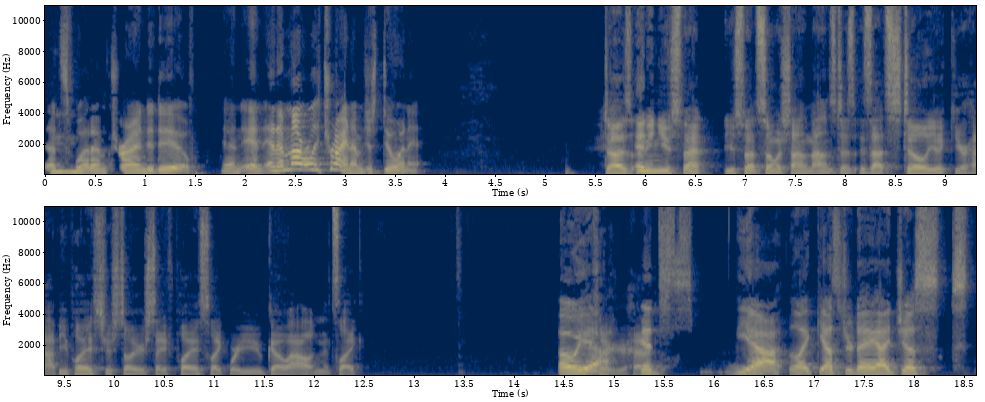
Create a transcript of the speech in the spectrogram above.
that's mm. what I'm trying to do. And and and I'm not really trying. I'm just doing it. Does I mean you've spent you spent so much time in the mountains? Does is that still your, your happy place? You're still your safe place, like where you go out and it's like Oh You yeah, clear your head. it's yeah. Like yesterday, I just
